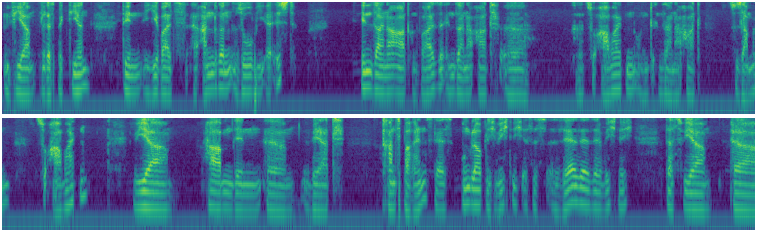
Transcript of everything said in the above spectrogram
wir respektieren den jeweils äh, anderen so, wie er ist, in seiner Art und Weise, in seiner Art äh, zu arbeiten und in seiner Art zusammen zu arbeiten. Wir haben den äh, Wert Transparenz, der ist unglaublich wichtig. Es ist sehr, sehr, sehr wichtig, dass wir äh,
